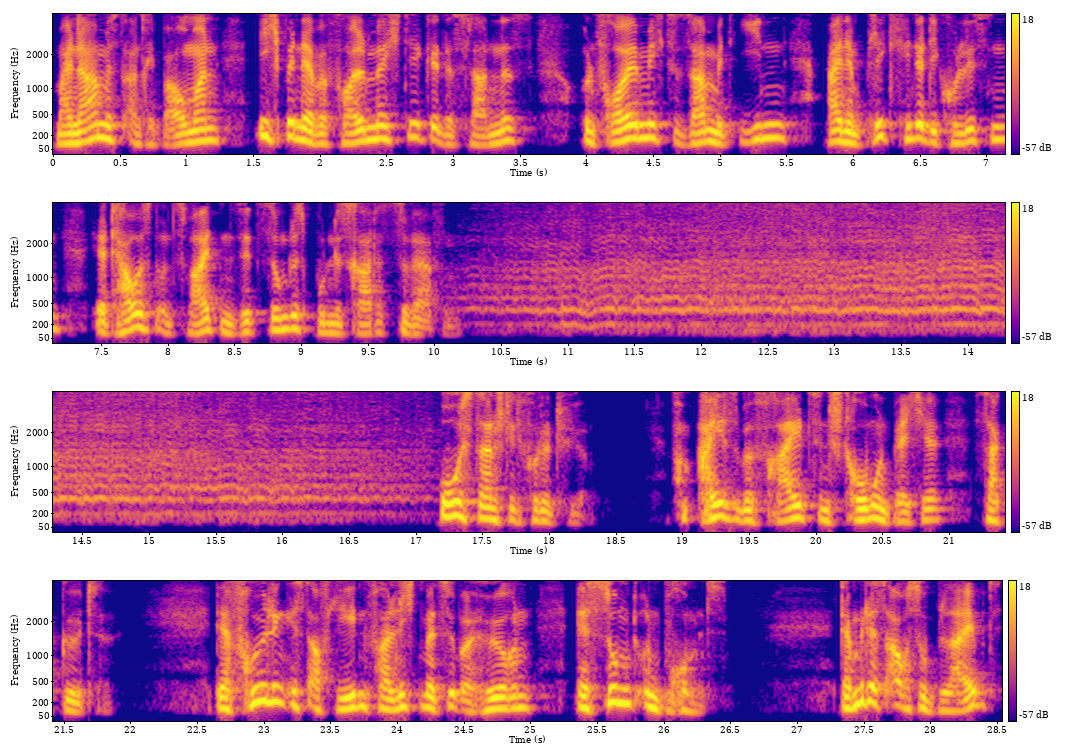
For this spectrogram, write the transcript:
Mein Name ist André Baumann, ich bin der Bevollmächtigte des Landes und freue mich zusammen mit Ihnen einen Blick hinter die Kulissen der 1002. Sitzung des Bundesrates zu werfen. Ostern steht vor der Tür. Vom Eise befreit sind Strom und Bäche, sagt Goethe. Der Frühling ist auf jeden Fall nicht mehr zu überhören, es summt und brummt. Damit es auch so bleibt,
